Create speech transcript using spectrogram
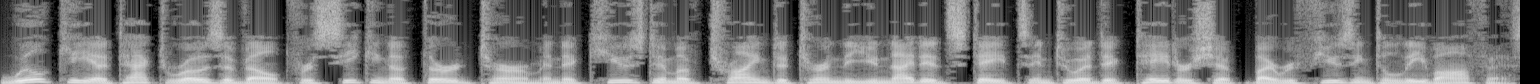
Willkie attacked Roosevelt for seeking a third term and accused him of trying to turn the United States into a dictatorship by refusing to leave office.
